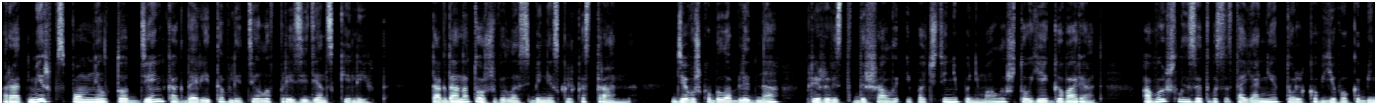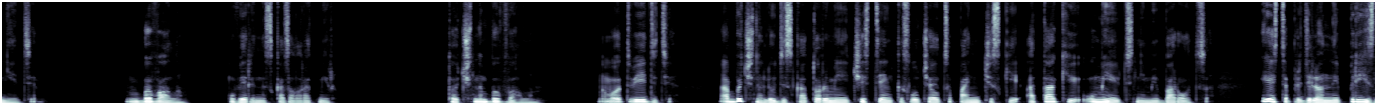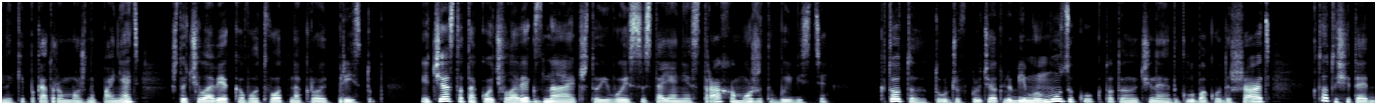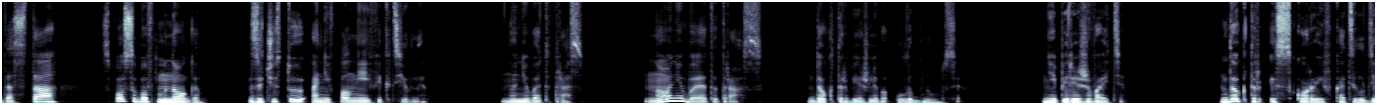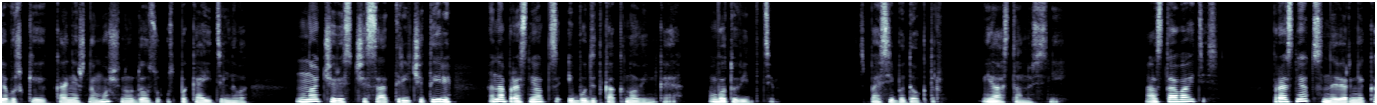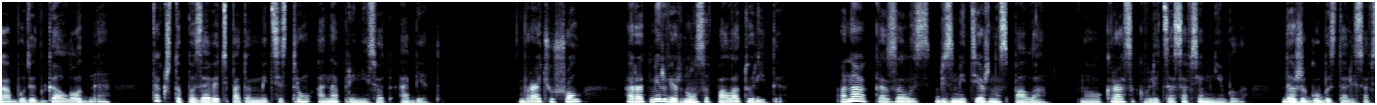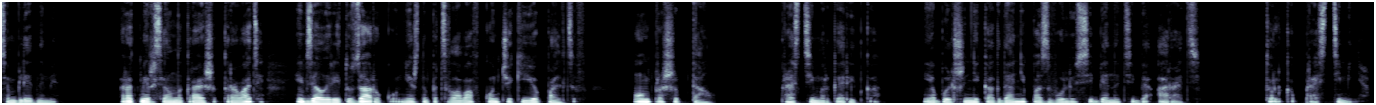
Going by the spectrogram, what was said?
Ратмир вспомнил тот день, когда Рита влетела в президентский лифт. Тогда она тоже вела себя несколько странно. Девушка была бледна, прерывисто дышала и почти не понимала, что ей говорят, а вышла из этого состояния только в его кабинете. «Бывало», — уверенно сказал Ратмир. «Точно бывало. Вот видите, обычно люди, с которыми частенько случаются панические атаки, умеют с ними бороться — есть определенные признаки, по которым можно понять, что человека вот-вот накроет приступ. И часто такой человек знает, что его из состояния страха может вывести. Кто-то тут же включает любимую музыку, кто-то начинает глубоко дышать, кто-то считает до ста. Способов много. Зачастую они вполне эффективны. Но не в этот раз. Но не в этот раз. Доктор вежливо улыбнулся. Не переживайте. Доктор из скорой вкатил девушке, конечно, мощную дозу успокоительного, но через часа три-четыре она проснется и будет как новенькая. Вот увидите. Спасибо, доктор. Я останусь с ней. Оставайтесь. Проснется наверняка, будет голодная, так что позовете потом медсестру, она принесет обед. Врач ушел, а Ратмир вернулся в палату Риты. Она, казалось, безмятежно спала, но красок в лице совсем не было, даже губы стали совсем бледными. Ратмир сел на краешек кровати и взял Риту за руку, нежно поцеловав кончик ее пальцев. Он прошептал. «Прости, Маргаритка, я больше никогда не позволю себе на тебя орать. Только прости меня».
